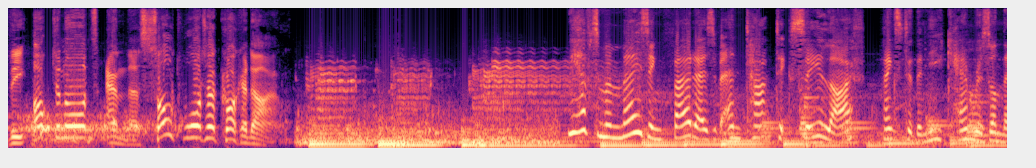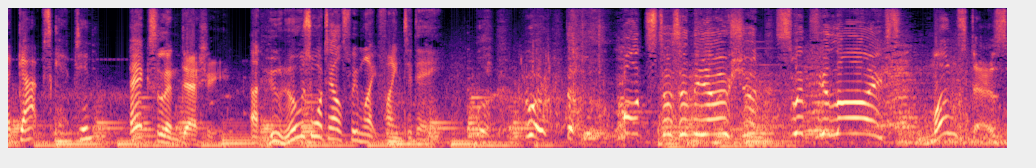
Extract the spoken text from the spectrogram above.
The Octonauts and the Saltwater Crocodile. We have some amazing photos of Antarctic sea life, thanks to the new cameras on the GUPs, Captain. Excellent, Dashi. And uh, who knows what else we might find today? Monsters in the ocean! Swim for your lives! Monsters?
